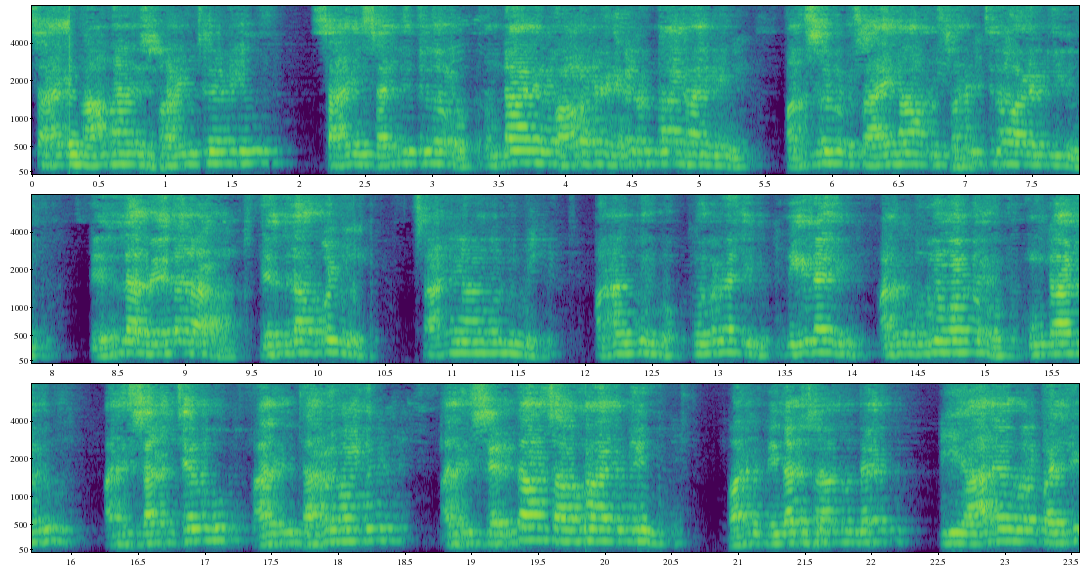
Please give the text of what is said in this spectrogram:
సాయి నామాన్ని స్మరించండి. సాయి సన్నిధిలో ఉండాలని భావన ఎక్కడున్నా కానీ మనసులో సాయి నామాన్ని స్మరించిన వాడికి ఎల్ల వేదల ఎల్లప్పుడు సాయి నామములు మనకు కుమరని నీడని మన కుటుంబంలో ఉంటాడు అది సత్యము అది ధర్మము అది శ్రద్ధ సమాజం వారి నిదర్శనాలు ఉన్నాయి. ఈ ఆలయంలో ప్రతి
